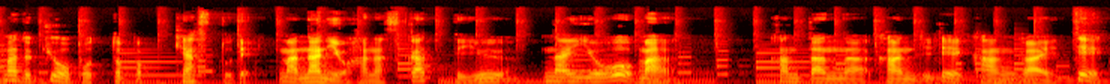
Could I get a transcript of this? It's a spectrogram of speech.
まず今日、ポッドキャストで、まあ、何を話すかっていう内容を、まあ、簡単な感じで考えて、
